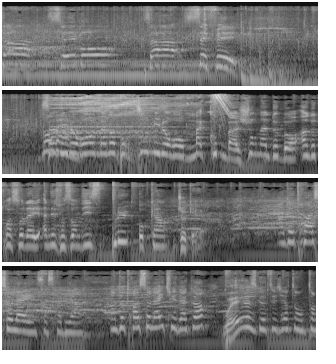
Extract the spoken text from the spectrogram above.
Ça, c'est bon. Ça, c'est fait. Bon 5 000 ben. euros, maintenant pour 10 000 euros. Macumba, journal de bord, 1, 2, 3 soleil, années 70, plus aucun joker. 1, 2, 3, soleil, ça serait bien. 1, 2, 3, soleil, tu es d'accord? Ouais. Parce que te dire, ton, ton-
